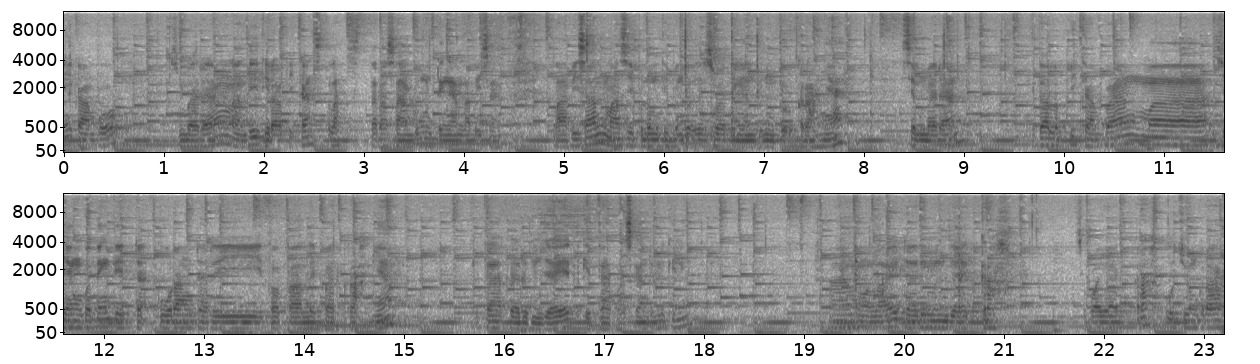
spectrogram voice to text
ini kampuh sembarang nanti dirapikan setelah tersambung dengan lapisan. Lapisan masih belum dibentuk sesuai dengan bentuk kerahnya sembarang. Kita lebih gampang yang penting tidak kurang dari total lebar kerahnya. Kita baru menjahit kita paskan dulu gini. Nah, mulai dari menjahit kerah. Supaya kerah ujung kerah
